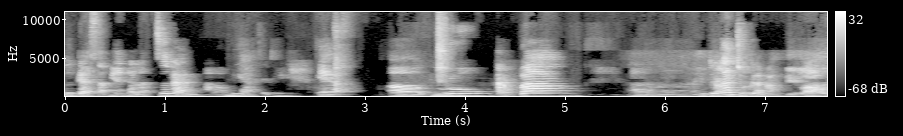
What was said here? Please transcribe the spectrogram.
itu dasarnya adalah ceran alamiah. Jadi kayak eh, burung terbang eh, itu kan juga berenang di laut.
